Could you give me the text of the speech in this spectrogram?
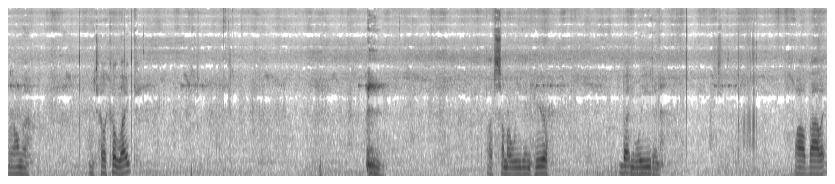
We're on the on Tellico Lake. of summer weed in here, buttonweed and wild violet.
